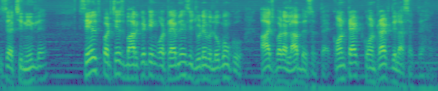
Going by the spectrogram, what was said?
इसे अच्छी नींद लें। सेल्स परचेज, मार्केटिंग और ट्रैवलिंग से जुड़े हुए लोगों को आज बड़ा लाभ मिल सकता है। कॉन्ट्रैक्ट कॉन्ट्रैक्ट दिला सकते हैं।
